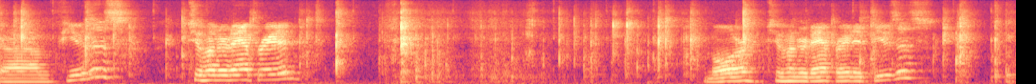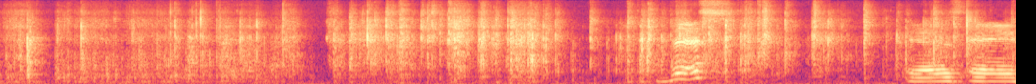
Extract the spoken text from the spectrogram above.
Some fuses, 200 amp rated. More 200 amp rated fuses. This is a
